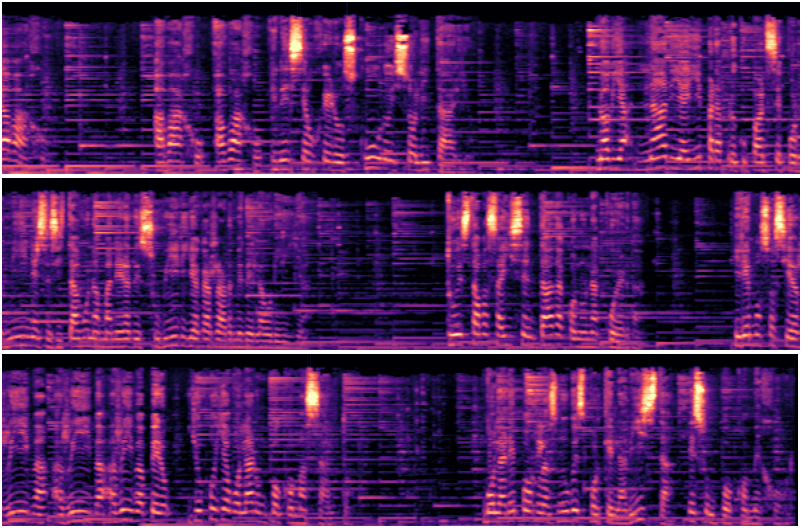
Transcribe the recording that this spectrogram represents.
abajo, abajo, abajo, en ese agujero oscuro y solitario. No había nadie allí para preocuparse por mí necesitaba una manera de subir y agarrarme de la orilla. Tú estabas ahí sentada con una cuerda. Iremos hacia arriba, arriba, arriba, pero yo voy a volar un poco más alto. Volaré por las nubes porque la vista es un poco mejor.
